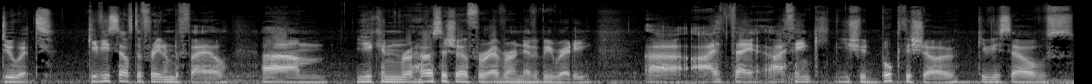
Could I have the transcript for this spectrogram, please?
do it. Give yourself the freedom to fail. Um, you can rehearse a show forever and never be ready. Uh, I, th- I think you should book the show. Give yourselves,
